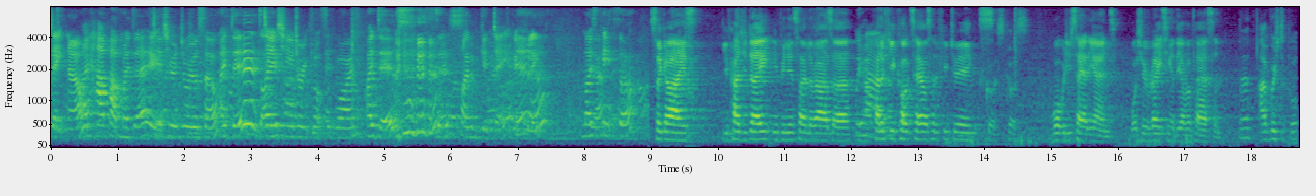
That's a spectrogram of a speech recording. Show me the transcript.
date now. I have had my day. Did you enjoy yourself? I did. I, Did you drink lots of wine? I did. did. Sign of a good day, hopefully. Yeah. Nice pizza. So guys, you've had your date. You've been inside La Raza. We have. Had a few cocktails. Had a few drinks. Of course, of course. What would you say at the end? What's your rating of the other person? Uh, average to poor.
